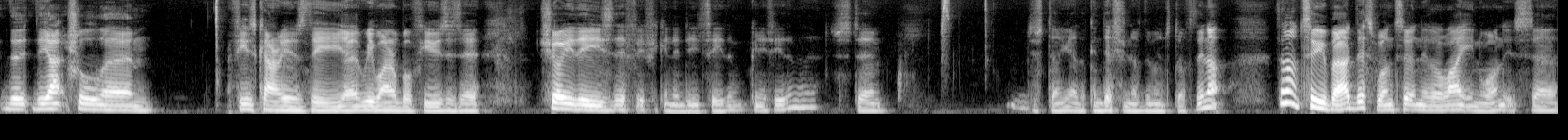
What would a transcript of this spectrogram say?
the the actual um, fuse carriers, the uh, rewirable fuses here. Show you these if if you can indeed see them. Can you see them there? Just um, just uh, yeah, the condition of them and stuff. They're not they're not too bad. This one, certainly the lighting one, it's uh,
